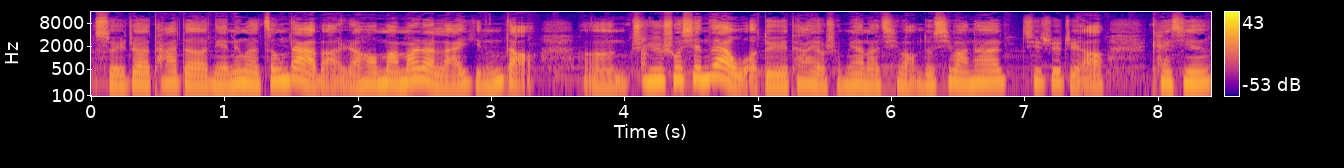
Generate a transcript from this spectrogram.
随着他的年龄的增大吧，然后慢慢的来引导。嗯，至于说现在我对于他有什么样的期望，我就希望他其实只要开心，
